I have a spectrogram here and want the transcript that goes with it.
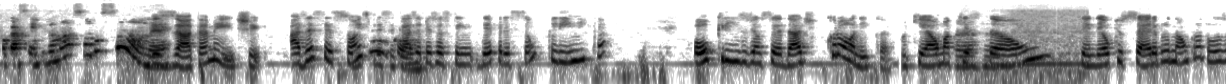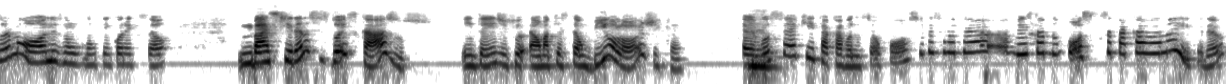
focar sempre numa solução, né? Exatamente. As exceções para esse caso é pessoas que têm depressão clínica ou crise de ansiedade crônica, porque é uma Uhum. questão, entendeu? Que o cérebro não produz hormônios, não, não tem conexão. Mas tirando esses dois casos, entende? Que é uma questão biológica, é Hum. você que está cavando o seu poço e você vai ter a vista do poço que você está cavando aí, entendeu?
